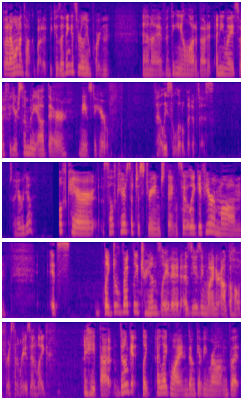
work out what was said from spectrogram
but I want to talk about it because I think it's really important and I've been thinking a lot about it anyway, so I figure somebody out there needs to hear at least a little bit of this. So here we go. Self care, self care is such a strange thing. So, like, if you're a mom, it's like directly translated as using wine or alcohol for some reason. Like, I hate that. Don't get like I like wine, don't get me wrong, but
